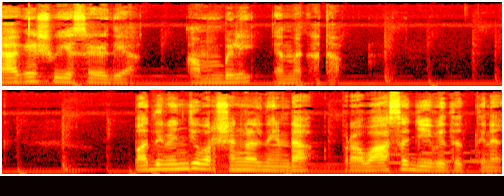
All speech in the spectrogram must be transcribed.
രാകേഷ് വി എസ് എഴുതിയ അമ്പിളി എന്ന കഥ. പതിനഞ്ച് വർഷങ്ങൾ നീണ്ട പ്രവാസ ജീവിതത്തിന്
